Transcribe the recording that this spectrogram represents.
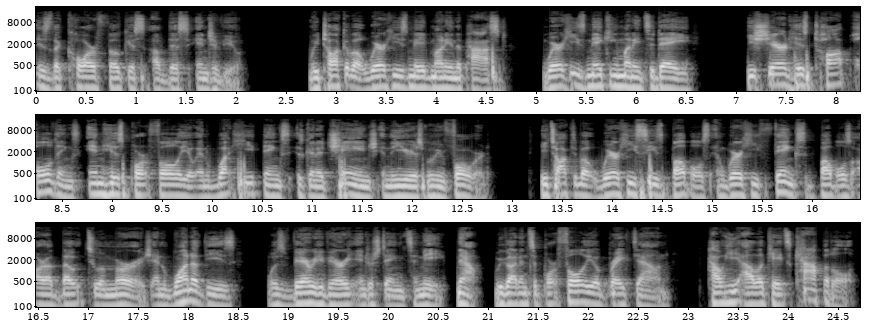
is the core focus of this interview. We talk about where he's made money in the past, where he's making money today. He shared his top holdings in his portfolio and what he thinks is going to change in the years moving forward. He talked about where he sees bubbles and where he thinks bubbles are about to emerge. And one of these was very, very interesting to me. Now, we got into portfolio breakdown, how he allocates capital,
